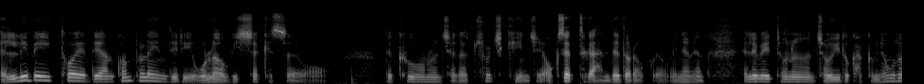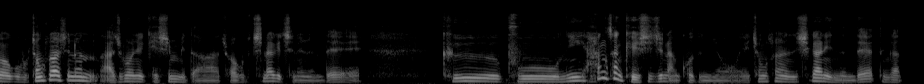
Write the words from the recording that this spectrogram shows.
엘리베이터에 대한 complain들이 올라오기 시작했어요. 근데 그거는 제가 솔직히 이제 accept가 안 되더라고요. 왜냐면 엘리베이터는 저희도 가끔 청소하고 청소하시는 아주머니 계십니다. 저하고도 친하게 지내는데 그 분이 항상 계시진 않거든요. 예, 청소하는 시간이 있는데 하여튼간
